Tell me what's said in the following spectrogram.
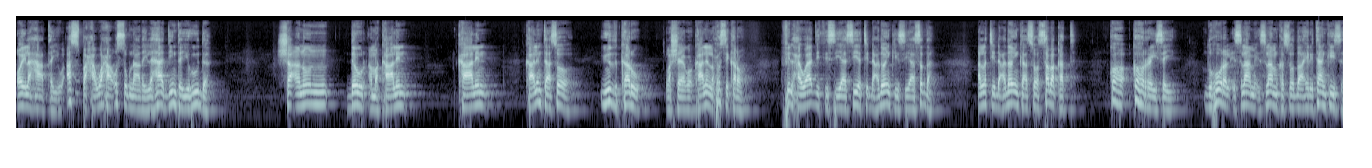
oy lahaatay. Wa asbaxa waxaa u sugnaaday lahaa diinta yahuudda sha-nun dowr ama kaalin kaalin kaalintaasoo yudkaru la sheego kaalin la xusi karo fi lxawaaditi siyaasiyati dhacdooyinkii siyaasadda allatii dhacdooyinkaasoo sabaqat ka horeysay duhuura alislaami islaamka soo daahiritaankiisa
